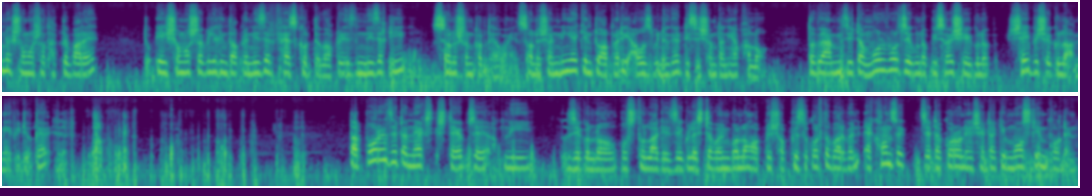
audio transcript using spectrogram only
অনেক সমস্যা থাকতে পারে। তো এই সমস্যাগুলি কিন্তু আপনি নিজের ফেস করতে হবে। আপনি নিজের কি সলিউশন করতে হবে। সলিউশন নিয়ে কিন্তু আপনার এই হাউস বিল্ডিংয়ের ডিসিশনটা নিয়ে ভালো। তবে আমি যেটা মূল মূল যেগুলো বিষয়, সেগুলো, সেই বিষয়গুলো আমি এই ভিডিওতে তারপরে যেটা নেক্সট স্টেপ যে আপনি যেগুলো বস্তু লাগে, যেগুলো স্টেপ আমি বললাম, আপনি সব কিছু করতে পারবেন। এখন যে যেটা করণীয়, সেটা কি মোস্ট ইম্পর্টেন্ট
